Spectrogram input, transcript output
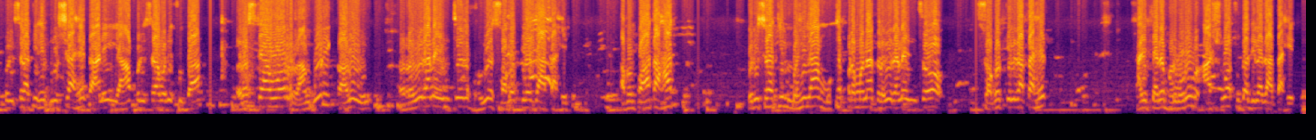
परिसरातील हे दृश्य आहेत आणि या परिसरामध्ये सुद्धा रस्त्यावर रांगोळी काढून रवी राणा यांचे भव्य स्वागत केले जात आहे. आपण पाहत आहात परिसरातील महिला मोठ्या प्रमाणात रवी राणा यांचं स्वागत केले जात आहेत आणि त्यांना भरभरून आशीर्वाद सुद्धा दिला जात आहेत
